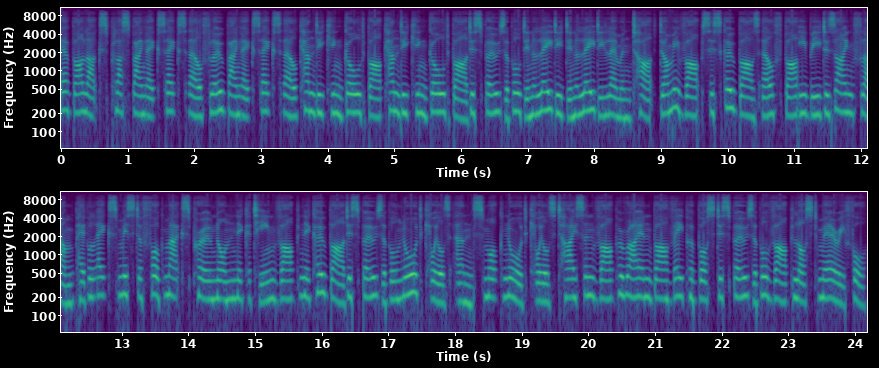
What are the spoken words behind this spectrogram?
Airbar Luxe Plus Bang XXL Flow Bang XXL Candy King Gold Bar Candy King Gold Bar Disposable Dinner Lady Dinner Lady Lemon Tart Dummy Vape Cisco Bars Elf Bar EB Design Flum Pebble X Mr. Fog Max Pro Non-Nicotine Vape Nico Bar Disposable Nord Coils and Smok Nord Coils Tyson Vape Orion Bar Vapor Boss Disposable Vape Lost Mary 4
